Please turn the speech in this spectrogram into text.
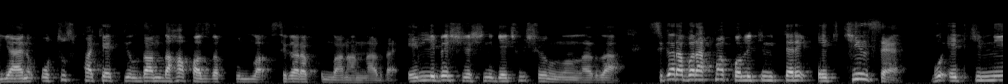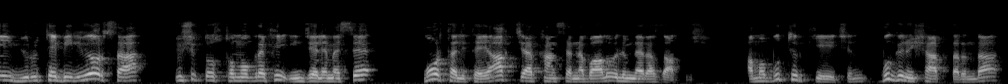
yani 30 paket yıldan daha fazla kulla, sigara kullananlarda, 55 yaşını geçmiş olanlarda sigara bırakma poliklinikleri etkinse bu etkinliği yürütebiliyorsa düşük doz tomografi incelemesi mortaliteyi, akciğer kanserine bağlı ölümleri azaltmış. Ama bu Türkiye için bugünün şartlarında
